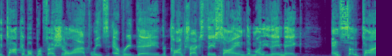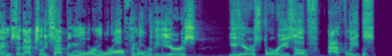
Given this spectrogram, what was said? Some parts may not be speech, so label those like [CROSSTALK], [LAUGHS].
We talk about professional athletes every day, the contracts they sign, the money they make. And sometimes, and actually it's happening more and more often over the years, you hear stories of athletes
